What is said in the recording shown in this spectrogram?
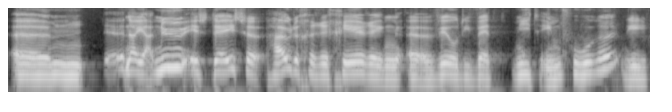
ehm, eh, nou ja, nu is deze huidige regering eh, wil die wet niet invoeren. Die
